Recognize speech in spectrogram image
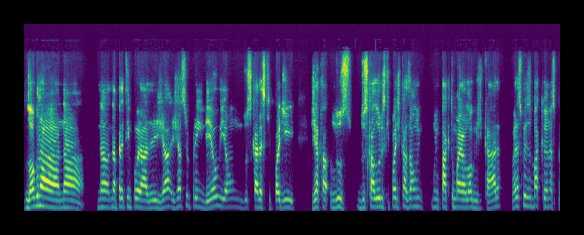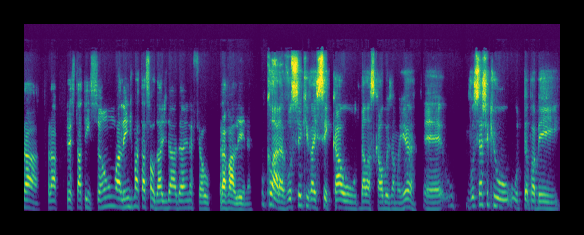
logo na, na, na, na pré-temporada ele já, já surpreendeu e é um dos caras que pode já um dos, dos calouros que pode causar um, um impacto maior logo de cara. Várias coisas bacanas para prestar atenção, além de matar a saudade da, da NFL para valer, né? Clara, você que vai secar o Dallas Cowboys amanhã, é, você acha que o, o, Tampa Bay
